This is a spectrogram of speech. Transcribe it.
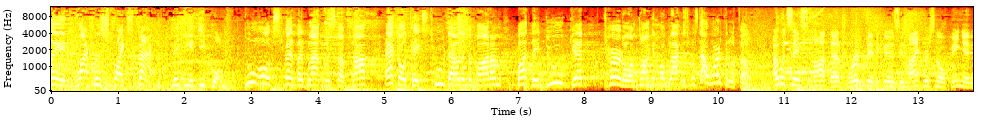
lane. Blacklist strikes back, making it equal. Two ults spent by Blacklist up top. Echo takes two down in the bottom, but they do get turtle, I'm talking about Blacklist, was that worth it, LaFell? I would say it's not that worth it because, in my personal opinion,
